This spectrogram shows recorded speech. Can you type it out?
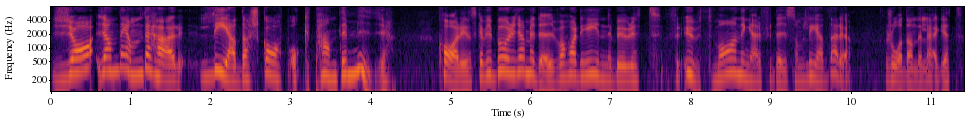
Ja, jag nämnde här ledarskap och pandemi. Karin, ska vi börja med dig? Vad har det inneburit för utmaningar för dig som ledare, rådande läget?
